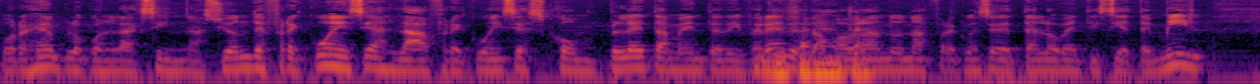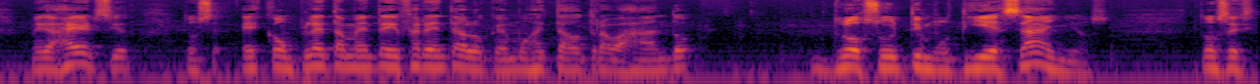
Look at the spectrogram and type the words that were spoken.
por ejemplo, con la asignación de frecuencias, la frecuencia es completamente diferente. Estamos hablando de una frecuencia que está en los 27.000 megahercios. Entonces, es completamente diferente a lo que hemos estado trabajando los últimos 10 años. Entonces,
